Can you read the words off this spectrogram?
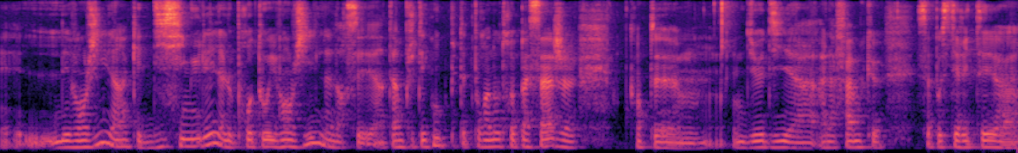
l'évangile, hein, qui est dissimulé, là, le proto-évangile. Alors c'est un terme plus technique peut-être pour un autre passage, quand euh, Dieu dit à, la femme que sa postérité euh,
